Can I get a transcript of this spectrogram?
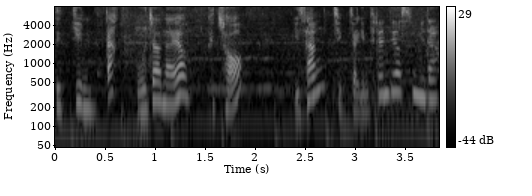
느낌 딱 오잖아요. 그쵸? 이상 직장인 트렌드였습니다.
